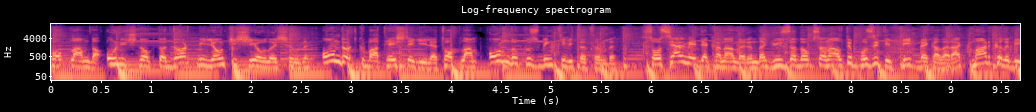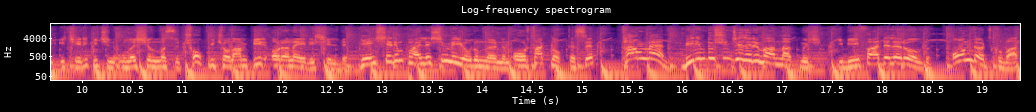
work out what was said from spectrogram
toplamda 13.4 milyon kişiye ulaşıldı. 14 Kubat hashtag ile toplam 19 bin tweet atıldı. Sosyal medya kanallarında %96 pozitif feedback alarak markalı bir içerik için ulaşılması çok güç olan bir orana erişildi. Gençlerin paylaşım ve yorumlarının ortak noktası tam ben, benim düşüncelerimi anlatmış gibi ifadeler oldu. 14 Kubat,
